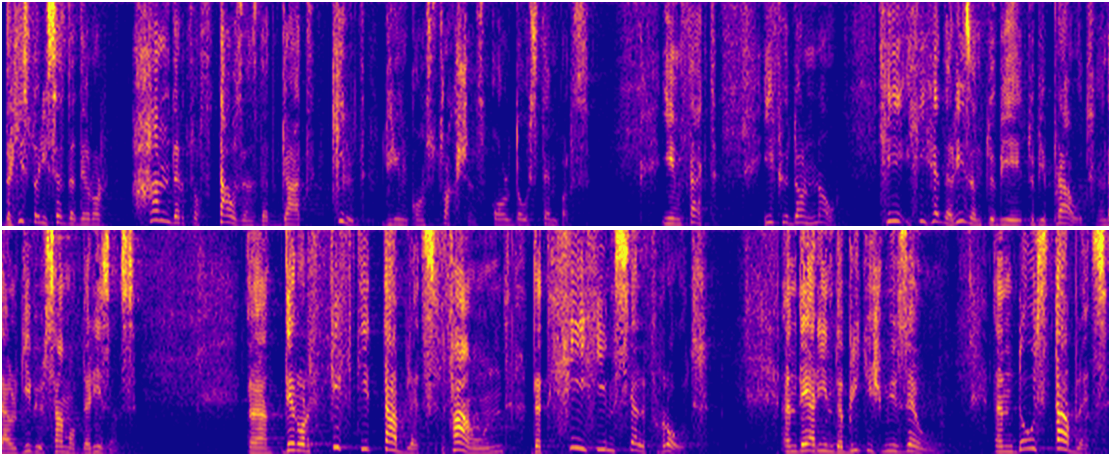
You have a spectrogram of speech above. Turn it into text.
The history says that there were hundreds of thousands that got killed during constructions, all those temples. In fact, if you don't know, he, he had a reason to be, to be proud, and I will give you some of the reasons. Uh, there were 50 tablets found that he himself wrote, and they are in the British Museum. And those tablets,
